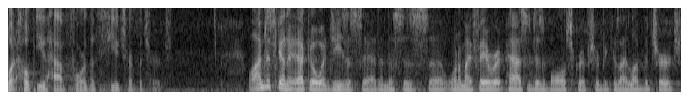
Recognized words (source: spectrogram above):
What hope do you have for the future of the church? Well, I'm just going to echo what Jesus said, and this is uh, one of my favorite passages of all of Scripture because I love the church,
